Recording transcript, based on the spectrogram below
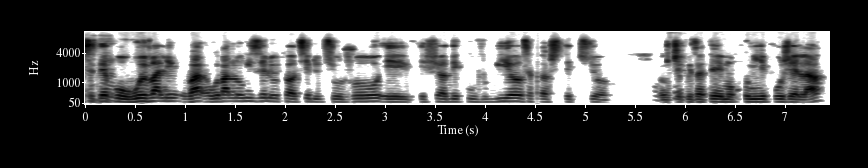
C'était mm-hmm. pour revaloriser le quartier de Tiojo et, et faire découvrir cette architecture. Donc, j'ai présenté mon premier projet là.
